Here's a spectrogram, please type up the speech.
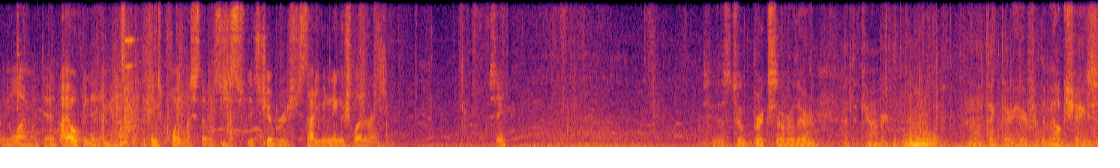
Then the line went dead. I opened it. I mean, it's, the thing's pointless, though. It's just, it's gibberish. It's not even English lettering. See? See those two bricks over there at the counter? I don't think they're here for the milkshakes.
